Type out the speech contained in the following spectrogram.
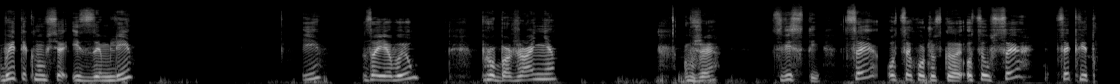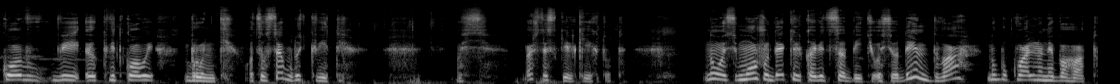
витикнувся із землі і заявив про бажання вже цвісти. Це, оце хочу сказати, оце все це квіткові, е, квіткові бруньки. Оце все будуть квіти. Ось, бачите, скільки їх тут. Ну, ось можу декілька відсадити. Ось один, два, ну буквально небагато.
